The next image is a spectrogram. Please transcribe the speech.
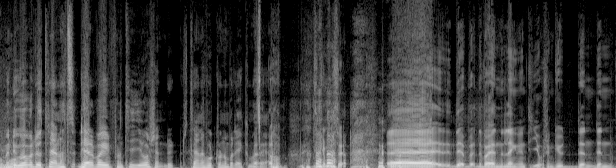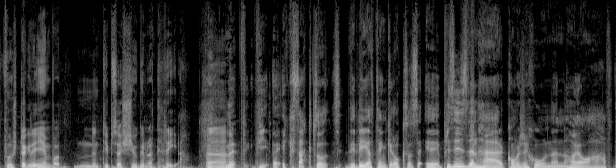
Men du har väl du tränat, det här var ju från tio år sedan, du tränar fortfarande på det kan man säga. Ja, det kan man säga. Eh, det, det var ännu längre än tio år sedan, gud, den, den första grejen var men typ så här 2003. Eh, Men, f- f- exakt så, det är det jag tänker också. Så, eh, Precis den här konversationen har jag haft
